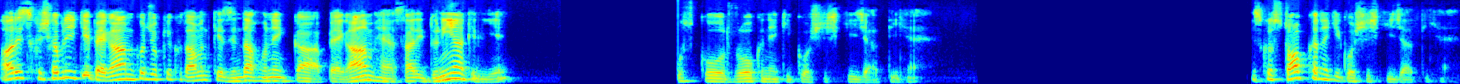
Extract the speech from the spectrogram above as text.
और इस खुशखबरी के पैगाम को, जो कि खुदावंत के ज़िंदा होने का पैगाम है सारी दुनिया के लिए, उसको रोकने की कोशिश की जाती है। इसको स्टॉप करने की कोशिश की जाती है।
